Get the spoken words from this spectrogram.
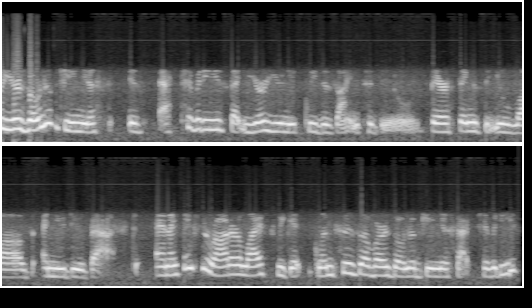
So, your zone of genius is activities that you're uniquely designed to do. They're things that you love and you do best. And I think throughout our lives, we get glimpses of our zone of genius activities.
